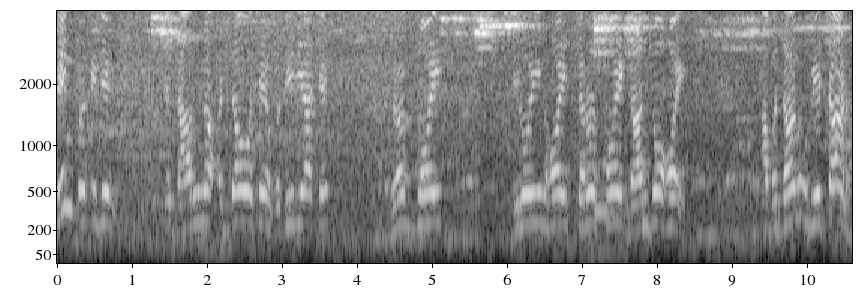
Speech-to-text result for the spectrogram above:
દિન પ્રતિદિન જે દારૂના અડ્ડાઓ છે, વધી રહ્યા છે ડ્રગ્સ હોય હિરોઈન હોય, ચરસ હોય, ગાંજો હોય, આ બધાનું વેચાણ,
